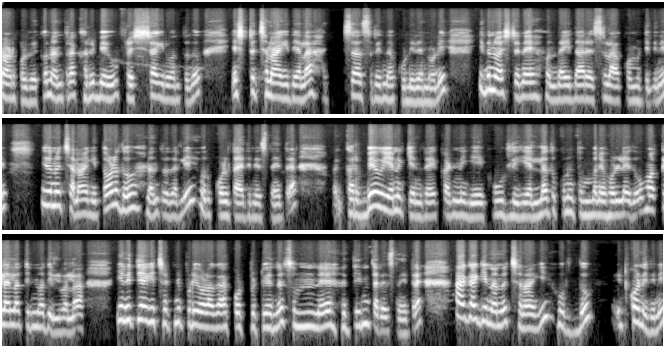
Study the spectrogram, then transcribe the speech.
ಮಾಡ್ಕೊಳ್ಬೇಕು. ನಂತರ ಕರಿಬೇವು ಫ್ರೆಶ್ ಆಗಿರುವಂಥದ್ದು ಎಷ್ಟು ಚೆನ್ನಾಗಿದೆಯಲ್ಲ ಹಚ್ಚ ಹಸಿರಿಂದ ಕೂಡಿದೆ ನೋಡಿ. ಇದನ್ನು ಅಷ್ಟೇ ಒಂದು ಐದಾರು ಹೆಸರು ಹಾಕೊಂಡ್ಬಿಟ್ಟಿದ್ದೀನಿ ಇದನ್ನು ಚೆನ್ನಾಗಿ ತೊಳೆದು ನಂತರದಲ್ಲಿ ಹುರ್ಕೊಳ್ತಾ ಇದ್ದೀನಿ ಸ್ನೇಹಿತರೆ. ಕರಿಬೇವು ಏನಕ್ಕೆ ಅಂದ್ರೆ ಕಣ್ಣಿಗೆ, ಕೂದಲಿಗೆ ಎಲ್ಲದಕ್ಕೂ ತುಂಬಾನೇ ಒಳ್ಳೇದು. ಮಕ್ಕಳೆಲ್ಲ ತಿನ್ನೋದಿಲ್ವಲ್ಲ? ಈ ರೀತಿಯಾಗಿ ಚಟ್ನಿ ಪುಡಿ ಒಳಗೆ ಕೊಟ್ಬಿಟ್ವಿ ಅಂದ್ರೆ ಸುಮ್ಮನೆ ತಿಂತಾರೆ ಸ್ನೇಹಿತರೆ. ಹಾಗಾಗಿ ನಾನು ಚೆನ್ನಾಗಿ ಹುರಿದು ಇಟ್ಕೊಂಡಿದೀನಿ.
